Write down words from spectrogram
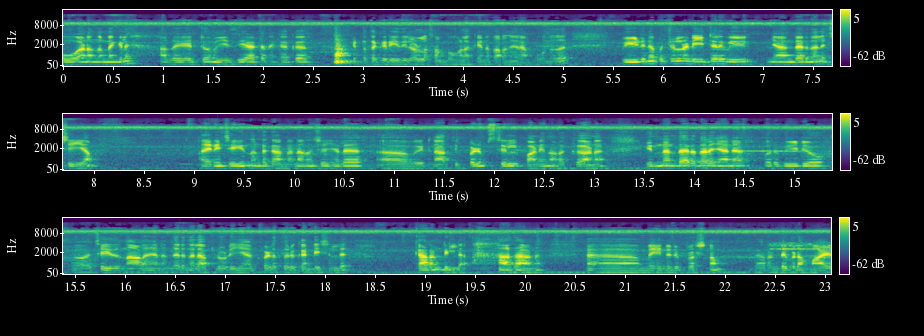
പോവുകയാണെന്നുണ്ടെങ്കിൽ അത് ഏറ്റവും ഈസി ആയിട്ട് നിങ്ങൾക്ക് കിട്ടത്തക്ക രീതിയിലുള്ള സംഭവങ്ങളൊക്കെയാണ് പറഞ്ഞു തരാൻ പോകുന്നത്. വീടിനെ പറ്റിയുള്ള ഡീറ്റെയിൽ ഞാൻ എന്തായിരുന്നാലും ചെയ്യാം. അതിന് ചെയ്യുന്നുണ്ട്. കാരണം എന്താണെന്ന് വെച്ച് കഴിഞ്ഞാൽ വീട്ടിനകത്ത് ഇപ്പോഴും സ്റ്റിൽ പണി നടക്കുകയാണ്. ഇന്ന് എന്തായിരുന്നാലും ഞാൻ ഒരു വീഡിയോ ചെയ്ത് നാളെ ഞാൻ എന്തായിരുന്നാലും അപ്ലോഡ് ചെയ്യാം. ഇപ്പോഴത്തെ ഒരു കണ്ടീഷനിൽ കറണ്ടില്ല അതാണ് മെയിൻ ഒരു പ്രശ്നം. കറണ്ട് ഇവിടെ മഴ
